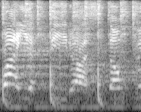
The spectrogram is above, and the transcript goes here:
why your feet are stumping.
